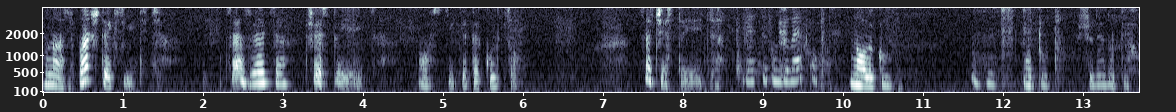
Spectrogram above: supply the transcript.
в нас, бачите, як світиться. Це зветься чисте яйце. Ось тільки те кольцо. Це чисте яйце. Хрестиком доверху? Ноликом. Угу. Отут, сюди до тих.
